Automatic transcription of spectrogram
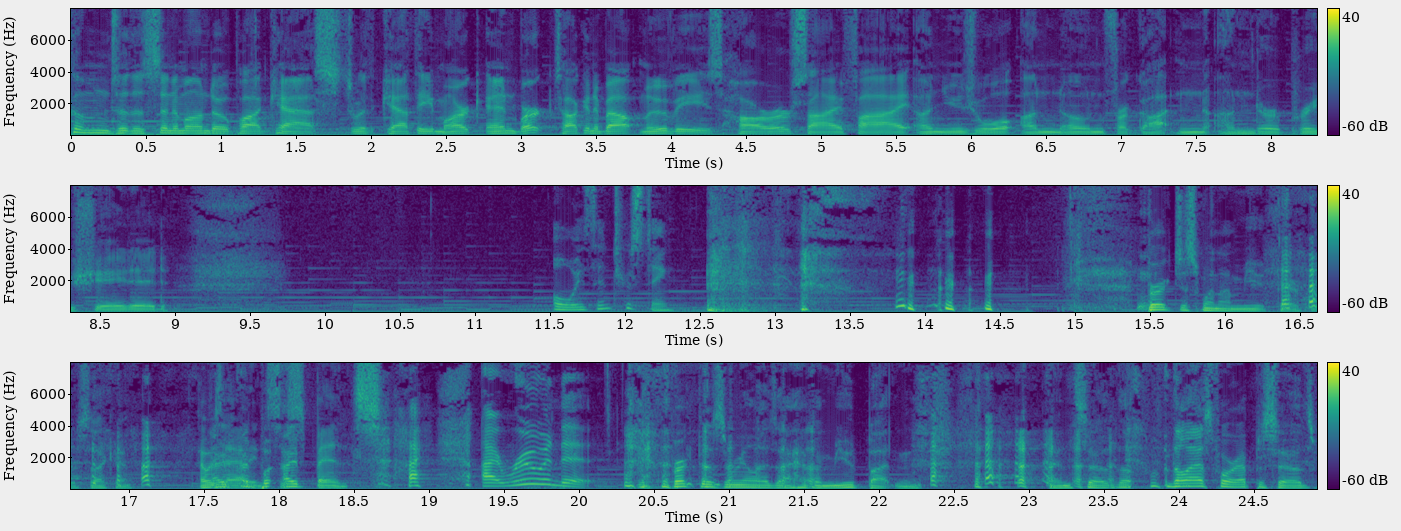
Welcome to the Cinemondo podcast with Kathy, Mark, and Burke talking about movies, horror, sci fi, unusual, unknown, forgotten, underappreciated. Always interesting. Burke just went on mute there for a second. I was I- I adding put- I- suspense. I, I ruined it. Burke doesn't realize I have a mute button, and so the, the last four episodes,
